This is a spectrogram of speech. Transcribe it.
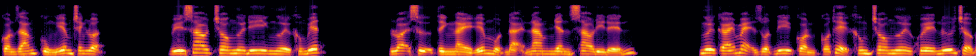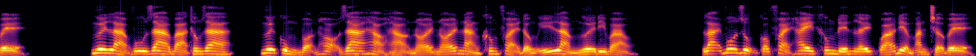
còn dám cùng yêm tranh luận. Vì sao cho ngươi đi ngươi không biết. Loại sự tình này yêm một đại nam nhân sao đi đến. Ngươi cái mẹ ruột đi còn có thể không cho ngươi khuê nữ trở về. Ngươi là vu gia bà thông gia, ngươi cùng bọn họ ra hảo hảo nói nói nàng không phải đồng ý làm ngươi đi vào. Lại vô dụng có phải hay không đến lấy quá điểm ăn trở về.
